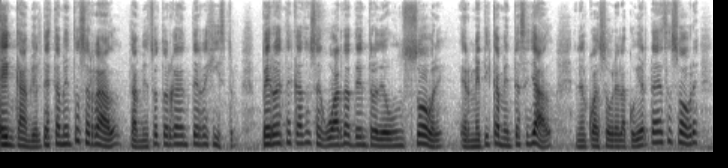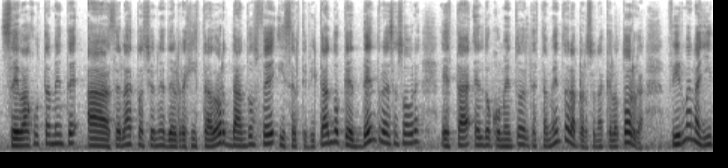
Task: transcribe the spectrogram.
En cambio, el testamento cerrado también se otorga ante registro, pero en este caso se guarda dentro de un sobre herméticamente sellado, en el cual sobre la cubierta de ese sobre se va justamente a hacer las actuaciones del registrador, dando fe y certificando que dentro de ese sobre está el documento del testamento de la persona que lo otorga. Firman allí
